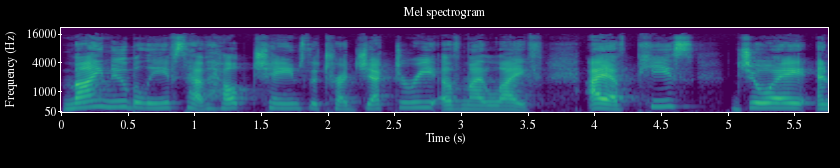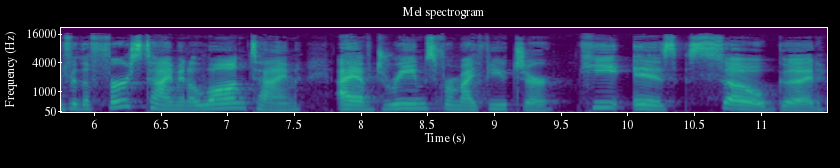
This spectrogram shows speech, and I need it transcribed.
My new beliefs have helped change the trajectory of my life. I have peace, joy, and for the first time in a long time, I have dreams for my future. He is so good.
